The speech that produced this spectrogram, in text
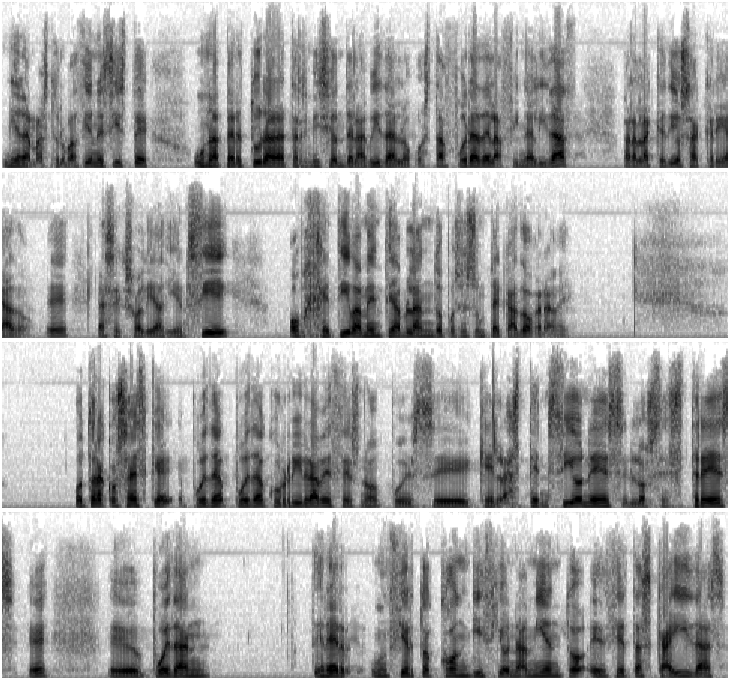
ni en la masturbación existe una apertura a la transmisión de la vida, luego está fuera de la finalidad para la que Dios ha creado ¿eh? la sexualidad y en sí, objetivamente hablando, pues es un pecado grave. Otra cosa es que puede, puede ocurrir a veces, ¿no? Pues eh, que las tensiones, los estrés eh, eh, puedan tener un cierto condicionamiento en ciertas caídas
